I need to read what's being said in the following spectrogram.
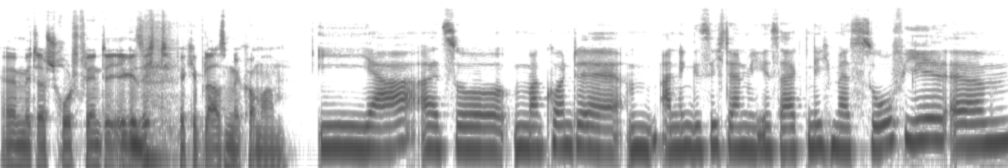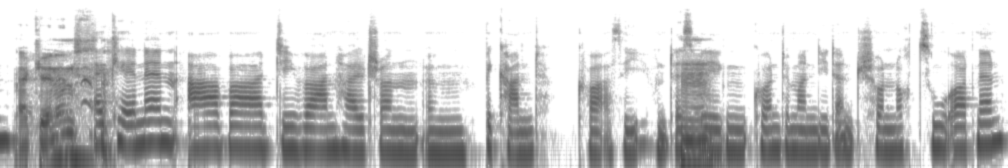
äh, mit der Schrotflinte ihr Gesicht weggeblasen bekommen haben. Ja, also man konnte ähm, an den Gesichtern, wie gesagt, nicht mehr so viel ähm, Erkennen. erkennen, aber die waren halt schon ähm, bekannt quasi und deswegen konnte man die dann schon noch zuordnen.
